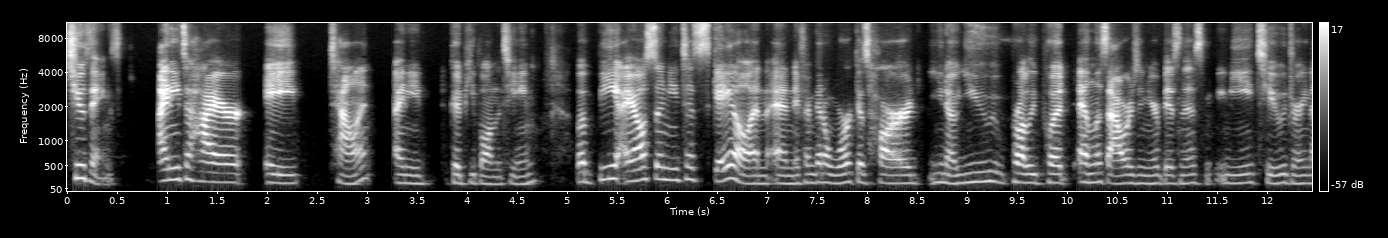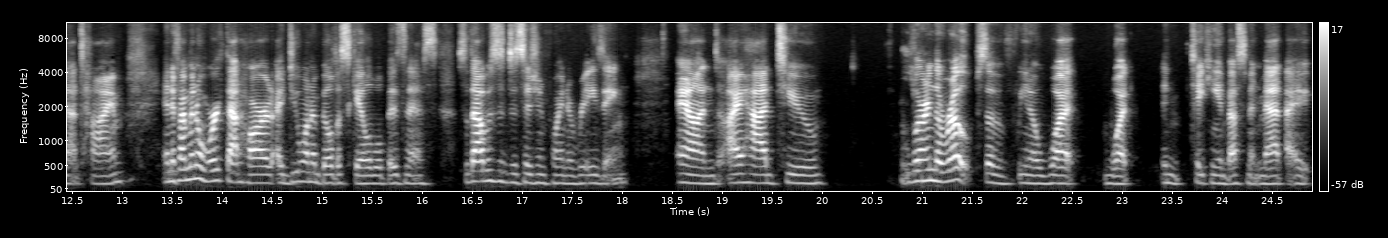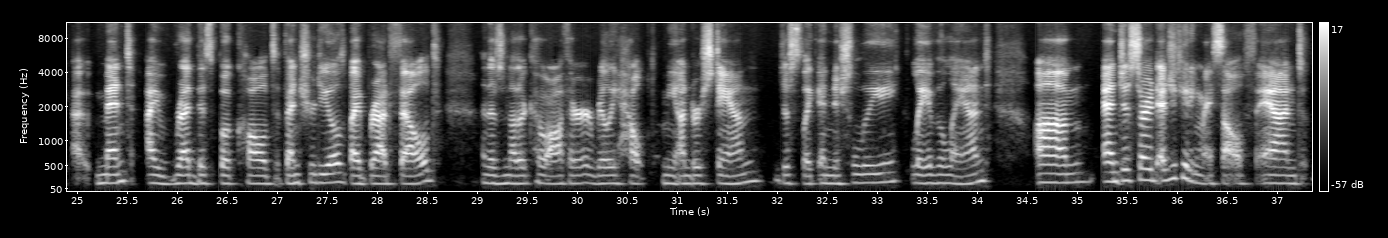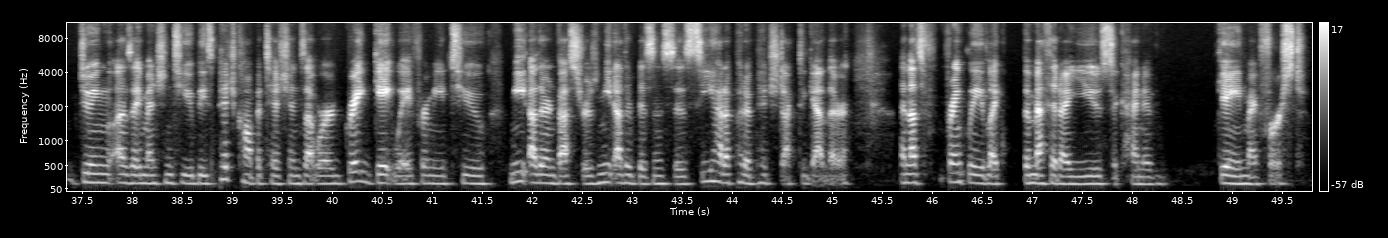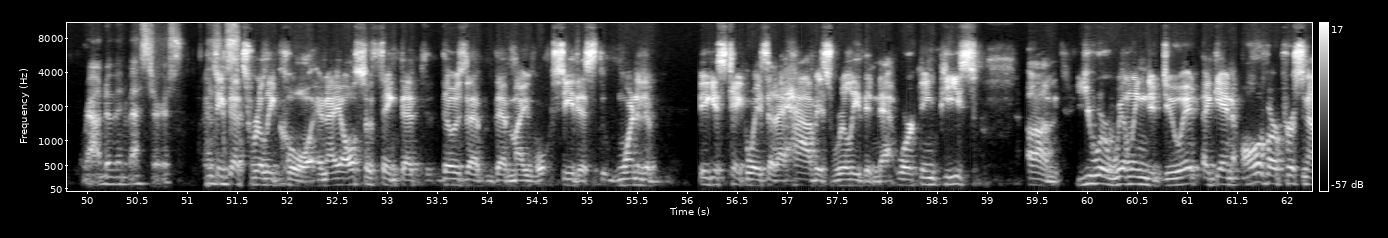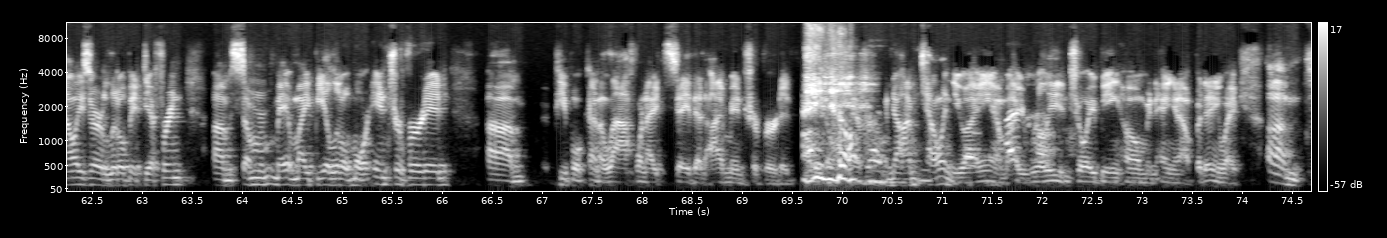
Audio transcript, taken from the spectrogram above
two things. I need to hire a talent. I need good people on the team. But b i also need to scale. And and if i'm going to work as hard you know you probably put endless hours in your business me too during that time. And if i'm going to work that hard i do want to build a scalable business. So that was a decision point of raising. And i had to learn the ropes of you know what what in taking investment meant i uh, meant. I read this book called venture deals by brad feld and there's another co-author really helped me understand just like initially lay of the land um, and just started educating myself and doing as i mentioned to you these pitch competitions that were a great gateway for me to meet other investors meet other businesses see how to put a pitch deck together. And that's frankly like the method i use to kind of gain my first round of investors. I think that's really cool. And i also think that those that, that might see this one of the biggest takeaways that I have is really the networking piece. Um, you were willing to do it. Again, all of our personalities are a little bit different. Um, some may, might be a little more introverted. Um, people kind of laugh when I say that I'm introverted. I know. no, I'm telling you, I am. I really enjoy being home and hanging out. But anyway, um,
